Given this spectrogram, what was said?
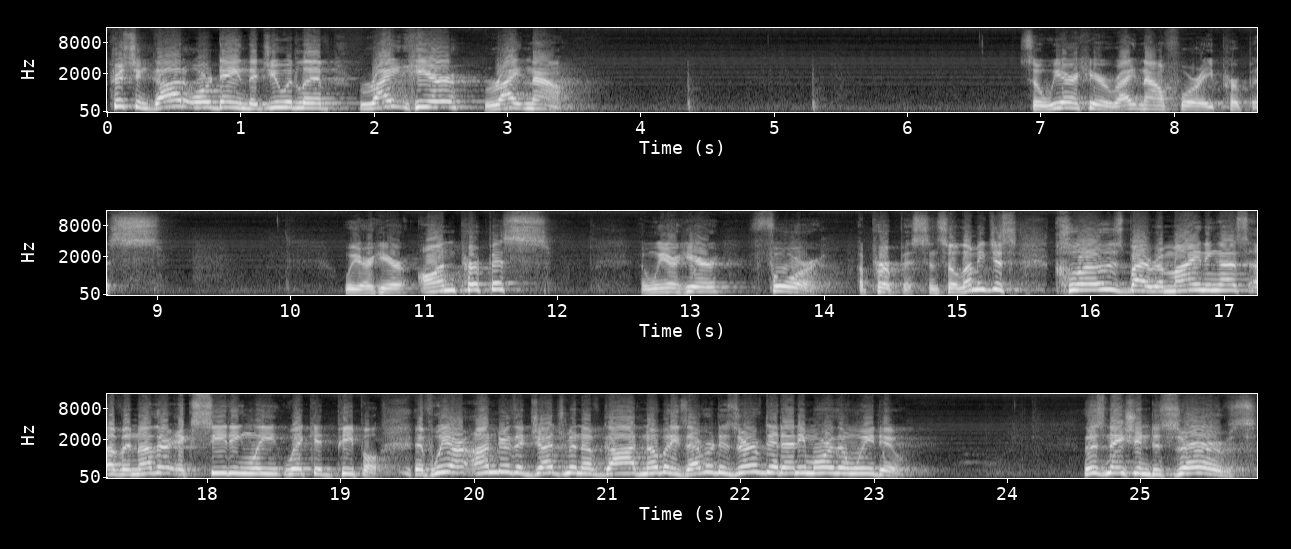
Christian, God ordained that you would live right here, right now. So we are here right now for a purpose. We are here on purpose, and we are here for a purpose. And so let me just close by reminding us of another exceedingly wicked people. If we are under the judgment of God, nobody's ever deserved it any more than we do. This nation deserves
